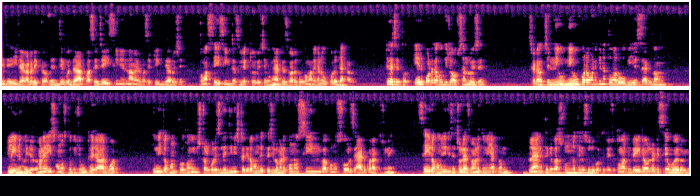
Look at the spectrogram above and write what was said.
এই যে, এই জায়গাটা দেখতে পাবে, দেখবে দেওয়ার পাশে যেই সিনের নামের পাশে টিক দেওয়া রয়েছে, তোমার সেই সিনটা সিলেক্ট হয়ে রয়েছে এবং অ্যাড্রেস বারেতেও তোমার এখানে উপরে দেখাবে। ঠিক আছে? তো এরপরে দেখো কিছু অপশান রয়েছে। সেটা হচ্ছে নিউ নিউ করা মানে কি না, তোমার ওবিএস একদম ক্লিন হয়ে যাবে। মানে এই সমস্ত কিছু উঠে যাওয়ার পর তুমি যখন প্রথম ইনস্টল করেছিলে, জিনিসটা যেরকম দেখতে ছিল মানে কোনো সিন বা কোনো সোর্স অ্যাড করা কিছু নেই, সেই রকম জিনিসে চলে আসবে। মানে তুমি একদম ব্ল্যাঙ্ক থেকে বা শূন্য থেকে শুরু করতে চাইছো। তোমার কিন্তু এইটা অলরেডি সেভ হয়ে রইল।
